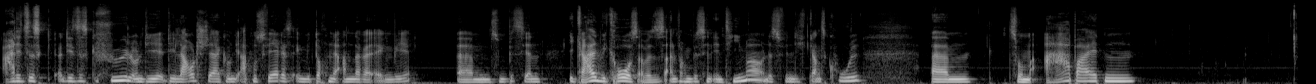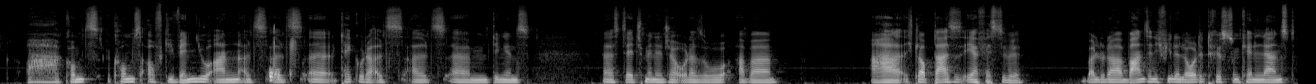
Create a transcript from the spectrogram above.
ah, dieses, dieses Gefühl und die, die Lautstärke und die Atmosphäre ist irgendwie doch eine andere irgendwie. Ähm, so ein bisschen, egal wie groß, aber es ist einfach ein bisschen intimer und das finde ich ganz cool. Ähm, zum Arbeiten oh, kommt es auf die Venue an, als, als äh, Tech oder als, als ähm, Dingens äh, Stage Manager oder so, aber ah, ich glaube, da ist es eher Festival, weil du da wahnsinnig viele Leute triffst und kennenlernst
